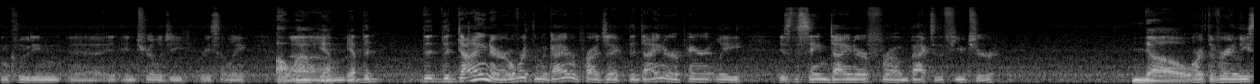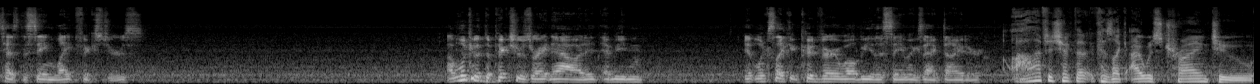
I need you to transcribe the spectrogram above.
including uh, in, in trilogy recently. Oh, wow. Yeah, yep. The, the the diner over at the MacGyver project, the diner apparently is the same diner from Back to the Future, No. or at the very least has the same light fixtures. I'm looking at the pictures right now, and it, I mean, it looks like it could very well be the same exact diner. I'll have to check that because, like, I was trying to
